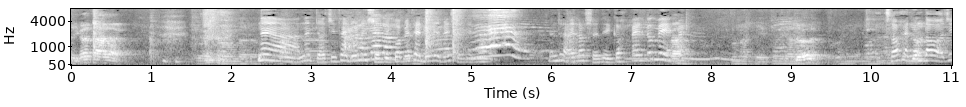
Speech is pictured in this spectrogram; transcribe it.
chỉ có ta rồi. Nè à nè cho chị thay đứa này sửa thì có bé thay đứa thì bé sửa thì nó nên thấy nó sửa thì có Bên tôi mệt số hay năm đâu chứ?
